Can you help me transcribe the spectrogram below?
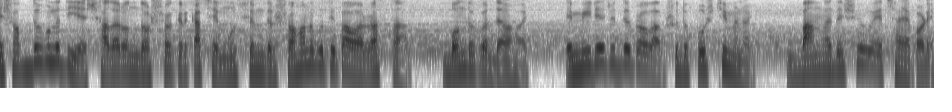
এই শব্দগুলো দিয়ে সাধারণ দর্শকের কাছে মুসলিমদের সহানুভূতি পাওয়ার রাস্তা বন্ধ করে দেওয়া হয়। এই মিডিয়া যুদ্ধের প্রভাব শুধু পশ্চিমে নয়, বাংলাদেশেও এ ছায়া পড়ে।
